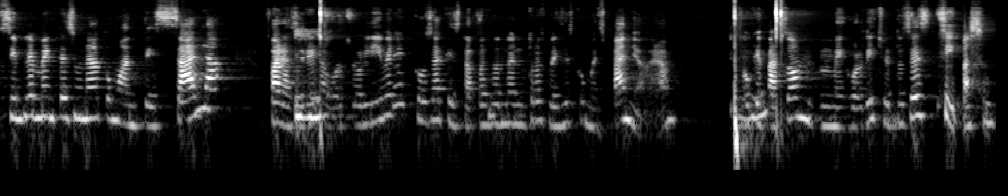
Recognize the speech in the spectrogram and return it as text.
simplemente es una como antesala para hacer el aborto libre, cosa que está pasando en otros países como España, ¿verdad? O que pasó, mejor dicho. Entonces, sí, pasó.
